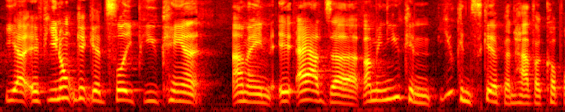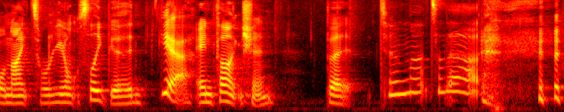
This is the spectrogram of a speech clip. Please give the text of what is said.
Yeah. If you don't get good sleep, you can't. I mean, it adds up. I mean, you can you can skip and have a couple nights where you don't sleep good. Yeah. And function, but two months of that.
